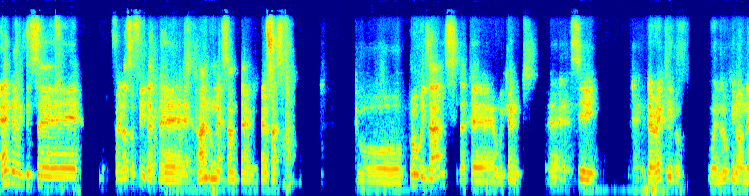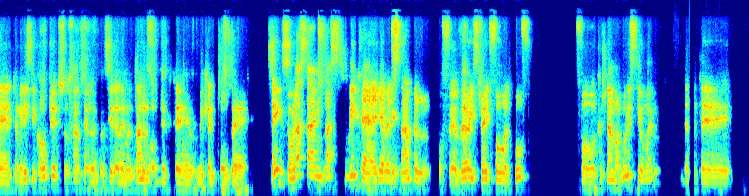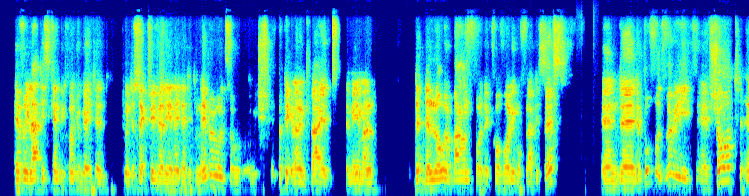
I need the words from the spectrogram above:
and there is this uh, philosophy that uh, randomness sometimes helps us to prove results that uh, we can't uh, see uh, directly, when looking on uh, deterministic objects, so sometimes we consider them as random objects, we can prove uh, things. So last time, last week, I gave an example of a very straightforward proof for Kazhdan-Margulis theorem that every lattice can be conjugated to intersect trivially an identity neighborhood, so which in particular implies the minimal, the, the lower bound for the co-volume of lattices. And uh, the proof was very uh, short and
